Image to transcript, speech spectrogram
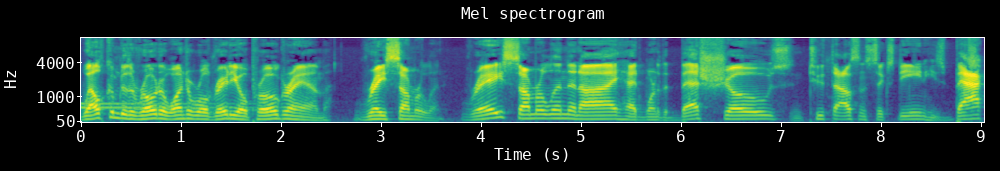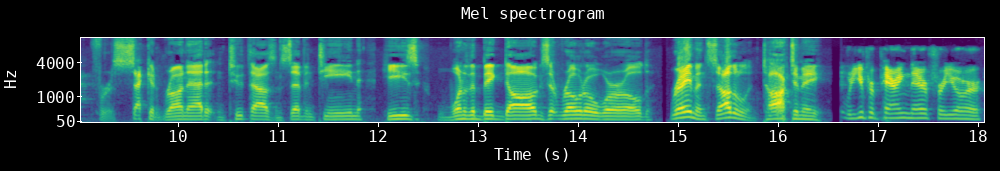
Welcome to the Roto Underworld radio program, Ray Summerlin. Ray Summerlin and I had one of the best shows in 2016. He's back for a second run at it in 2017. He's one of the big dogs at Roto World. Raymond Summerlin, talk to me. Were you preparing there for your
